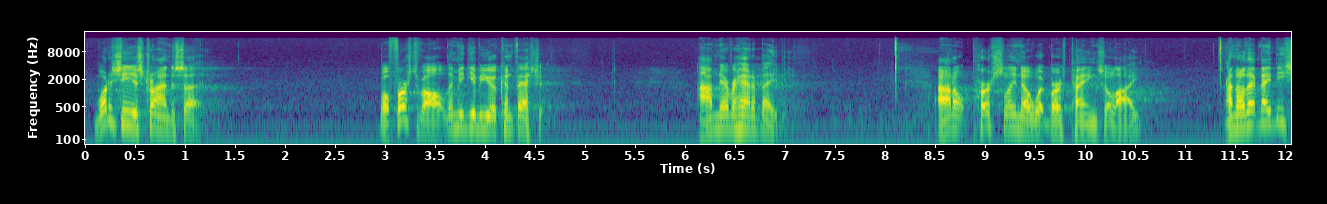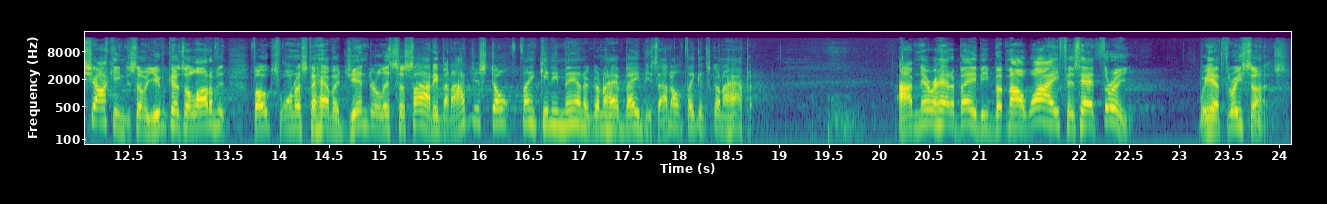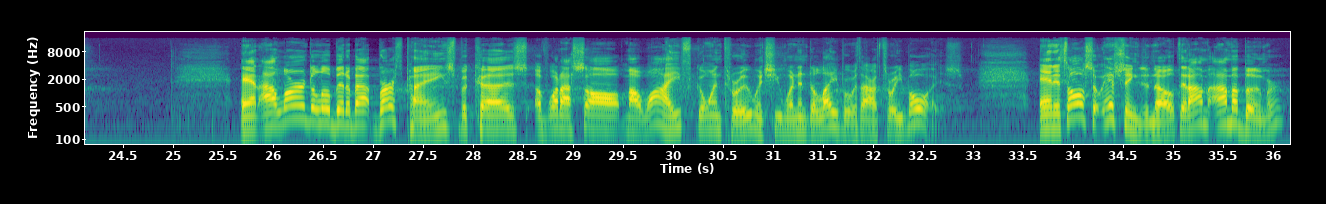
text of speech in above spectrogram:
what is Jesus trying to say? Well, first of all, let me give you a confession. I've never had a baby. I don't personally know what birth pains are like. I know that may be shocking to some of you because a lot of folks want us to have a genderless society, but I just don't think any men are going to have babies. I don't think it's going to happen. I've never had a baby, but my wife has had three. We have three sons. And I learned a little bit about birth pains because of what I saw my wife going through when she went into labor with our three boys. And it's also interesting to note that I'm, I'm a boomer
